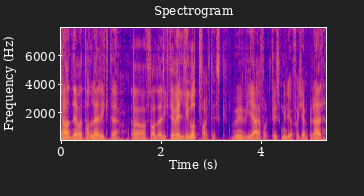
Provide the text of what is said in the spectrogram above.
Ja, det var tallet jeg likte. Det jeg likte veldig godt, faktisk. Vi, er jo faktisk miljøforkjempere her.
